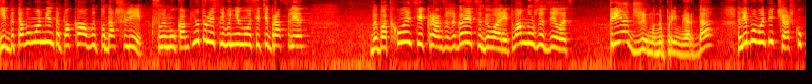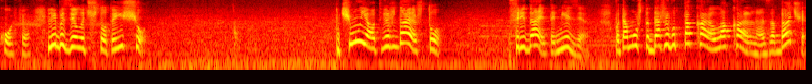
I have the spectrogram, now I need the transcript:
И до того момента, пока вы подошли к своему компьютеру, если вы не носите браслет, Вы подходите, экран зажигается, говорит, вам нужно сделать три отжима, например, да? Либо выпить чашку кофе, либо сделать что-то еще. Почему я утверждаю, что среда – это медиа? Потому что даже вот такая локальная задача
